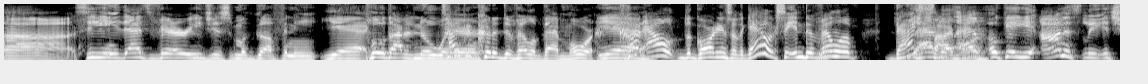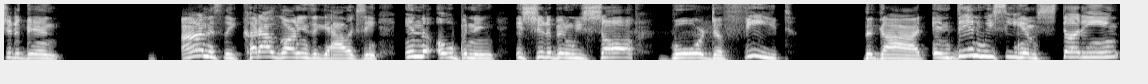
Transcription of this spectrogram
Ah, see, that's very just MacGuffin Yeah. pulled out of nowhere. Taika could have developed that more. Yeah. Cut out the Guardians of the Galaxy and develop that Have- side have- more. okay, yeah, honestly, it should have been honestly cut out Guardians of the Galaxy in the opening. It should have been we saw Gorr defeat the god, and then we see him studying,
